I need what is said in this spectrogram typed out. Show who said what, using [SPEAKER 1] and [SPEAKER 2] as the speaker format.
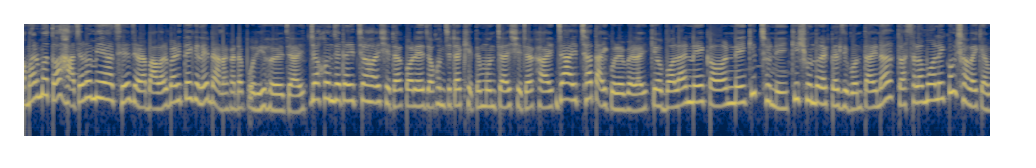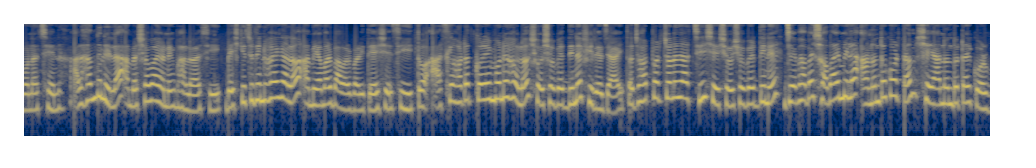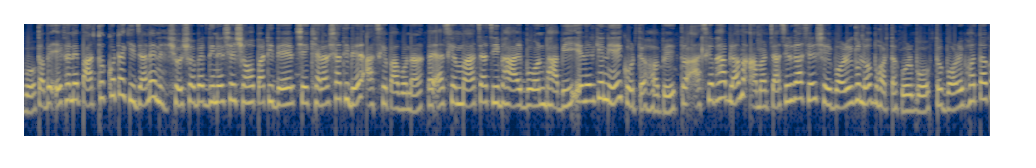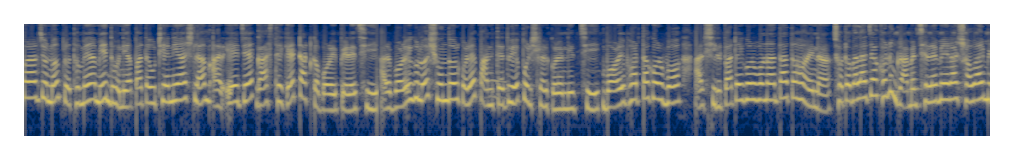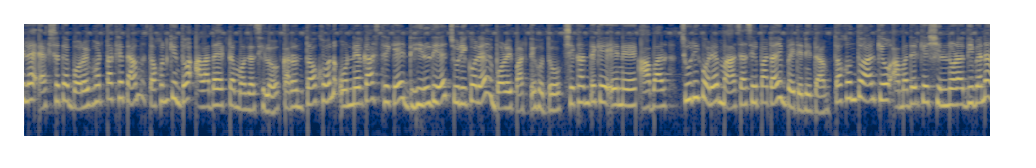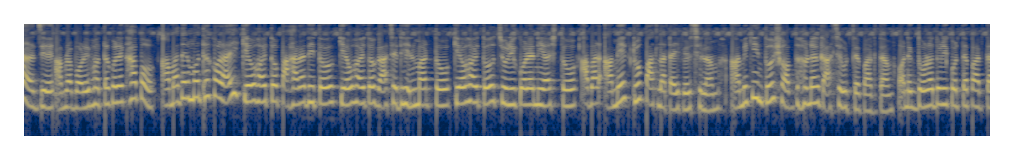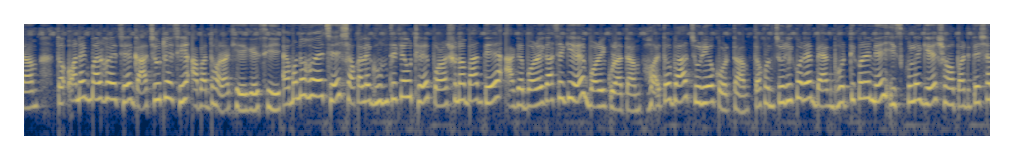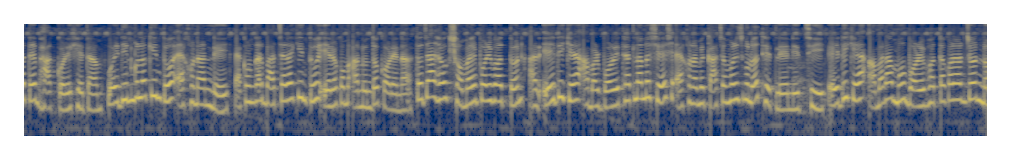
[SPEAKER 1] আমার মতো হাজারো মেয়ে আছে যারা বাবার বাড়িতে গেলে ডানা কাটা পরি হয়ে যায়। যখন যেটা ইচ্ছা হয় সেটা করে, যখন যেটা খেতে মন চায় সেটা খায়। যা ইচ্ছা তাই করে বেড়ায়। কেউ বলার নেই খাওয়ার নেই, কিচ্ছু নেই। কি সুন্দর একটা জীবন, তাই না? তো আসসালামু আলাইকুম, সবাই কেমন আছেন? আলহামদুলিল্লাহ, আমরা সবাই অনেক ভালো আছি। বেশ কিছুদিন হয়ে গেল, আমি আমার বাবার বাড়িতে এসেছি। তো আজকে হঠাৎ করেই মনে হলো শৈশবের দিনে ফিরে যাই। তো ঝটপট চলে যাচ্ছি সেই শৈশবের দিনে। যেভাবে সবাই মিলে আনন্দ করতাম, সেই আনন্দটাই করব। তবে এখানে পার্থক্যটা কি জানেন? শৈশবের দিনের সেই সহপাঠীদের, সেই খেলার সাথীদের আজকে পাবো না। তাই আজকে মা, চাচি, ভাই, বোন, ভাবি এদেরকে নিয়েই করতে হবে। তো আজকে ভাবলাম আমার চাচির গাছের সেই বড়ইগুলো ভর্তা করব। তো বড়ই ভর্তা করার জন্য প্রথমে আমি ধনিয়া পাতা উঠিয়ে নিয়ে আসলাম আর এই যে গাছ থেকে টাটকা বড়ই পেরেছি। আর বড়ইগুলো সুন্দর করে পানিতে ধুয়ে পরিষ্কার করে নিচ্ছি। বড়ই ভর্তা করব আর শিল্পাটাই করব না তা তো হয় না। ছোটবেলায় যখন গ্রামের ছেলেমেয়েরা সবাই মিলে একসাথে বড়ই ভর্তা খেতাম তখন কিন্তু আলাদাই একটা মজা ছিল। কারণ তখন অন্যের কাছ থেকে ঢিল দিয়ে চুরি করে বড়ই পাড়তে হতো। সেখান থেকে এনে আবার চুরি করে মা চাচির পাটায় বেটে নিতাম। তখন তো আর কেউ আমাদেরকে শিলনোড়া দিবে না যে, আমরা বড়ই ভর্তা করে খাব। আমাদের মধ্যে করাই কেউ হয়তো পাহারা দিত, কেউ হয়তো গাছে ঢিল মারতো, কেউ হয়তো চুরি করে নিয়ে আসতো। আবার আমি একটু পাতলা টাইপের ছিলাম। আমি কিন্তু সব ধরনের গাছে উঠতে পারতাম, অনেক দৌড়াদৌড়ি করতে পারতাম। তো অনেকবার হয়েছে গাছে উঠেছি আবার ধরা খেয়ে গেছি। এমনও হয়েছে, সকালে ঘুম থেকে উঠে পড়াশোনা বাদ দিয়ে আগে বড়ই গাছে গিয়ে বড়ই কুড়াতাম। হয়তো বা চুরিও করতাম। তখন চুরি করে ব্যাগ ভর্তি করে নিয়ে স্কুলে গিয়ে সহপাঠীদের সাথে ভাগ করে খেতাম। ওই দিনগুলো কিন্তু এখন আর নেই। এখনকার বাচ্চারা কিন্তু এরকম আনন্দ করে না। তো যাই হোক, সময়ের পরিবর্তন। আর এইদিকে আমার বড়ই থেতলানো শেষ, এখন আমি কাঁচামরিচগুলো থেতলে নিচ্ছি। এইদিকে আমার আম্মু বড়ই ভর্তা করার জন্য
